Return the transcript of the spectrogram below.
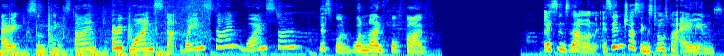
Eric something Stein. Eric Weinstein. Weinstein? Weinstein? This one, 1945. Listen to that one. It's interesting. It talks about aliens.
